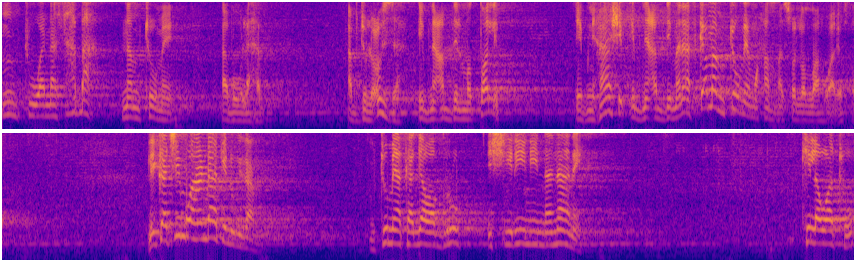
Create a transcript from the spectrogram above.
mtu wa nasaba na mtume Abu Lahab. Abdul Uzza ibn Abdul Muttalib ibn Hashim ibn Abdi Manaf kama Mtume Muhammad sallallahu alaihi wasallam. Likachimbwa handaki, ndugu zangu, Mtume akagawa group ishirini na nane, kila watu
